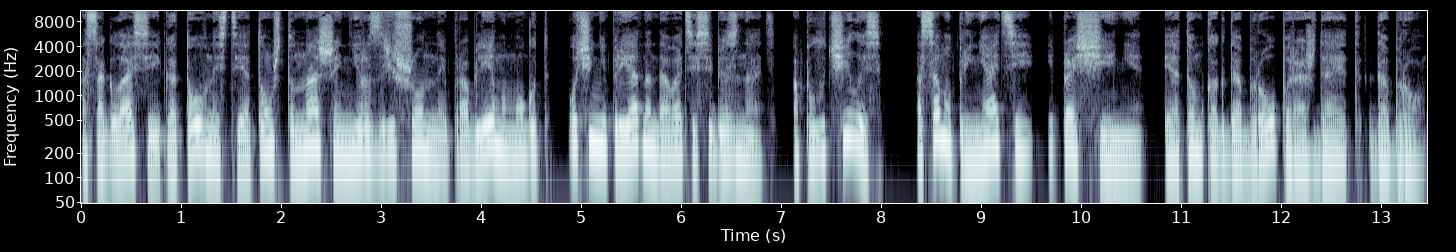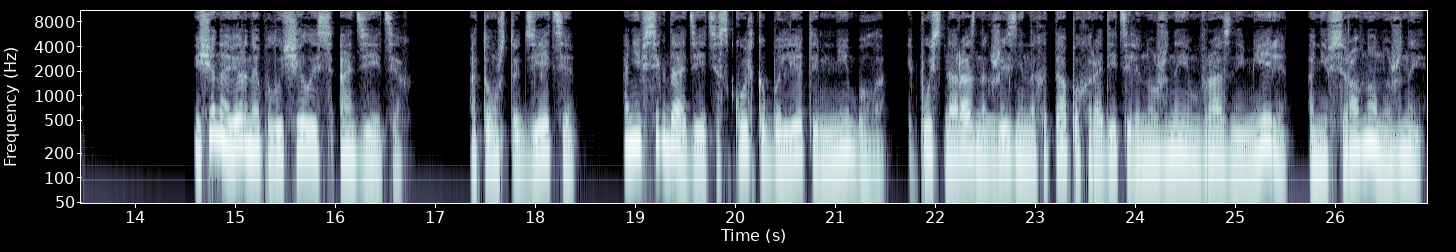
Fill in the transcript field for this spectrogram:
о согласии готовности, и о том, что наши неразрешенные проблемы могут очень неприятно давать о себе знать. А получилось о самопринятии и прощении, и о том, как добро порождает добро. Еще, наверное, получилось о детях. О том, что дети, они всегда дети, сколько бы лет им ни было, и пусть на разных жизненных этапах родители нужны им в разной мере, они все равно нужны.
